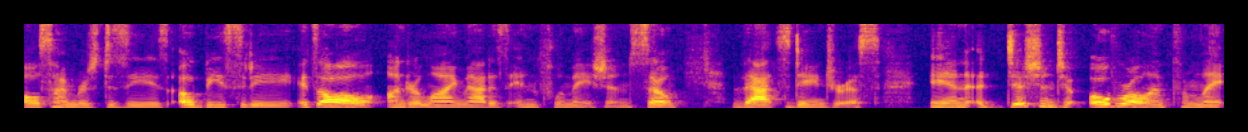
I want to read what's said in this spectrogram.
Alzheimer's disease, obesity. It's all underlying that is inflammation. So that's dangerous. In addition to overall inflama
